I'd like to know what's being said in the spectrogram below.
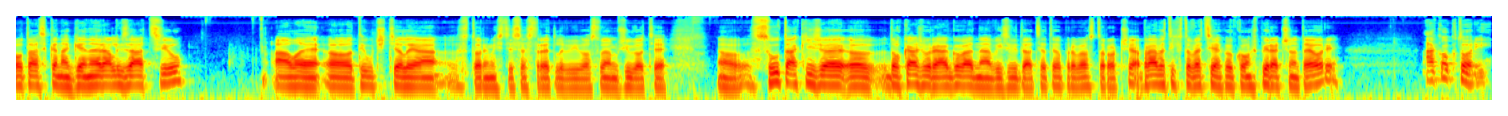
otázka na generalizáciu, ale tí učiteľia, s ktorými ste sa stretli vy vo svojom živote, sú takí, že dokážu reagovať na výzvy 21. storočia? Práve týchto vecí ako konšpiračné teórie? Ako ktorý?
